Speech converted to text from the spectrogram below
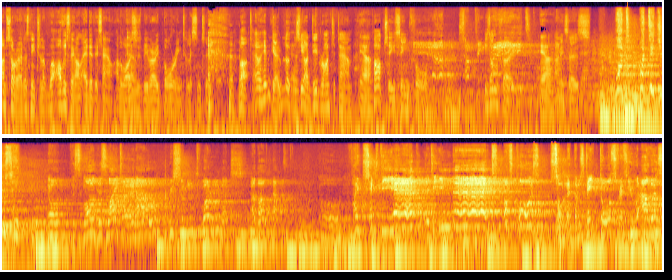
I'm sorry, I just need to look. Well, obviously, I'll edit this out, otherwise, Yeah. it'd be very boring to listen to. but, oh, here we go. Look, you see, I did write it down. Yeah. Part two, scene four. Something He's on the phone, Yeah. and he says, What? What did you say? No, the smog is lighter now. We shouldn't worry much about that. No, I checked the air quality index, of course. So let them stay indoors for a few hours.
